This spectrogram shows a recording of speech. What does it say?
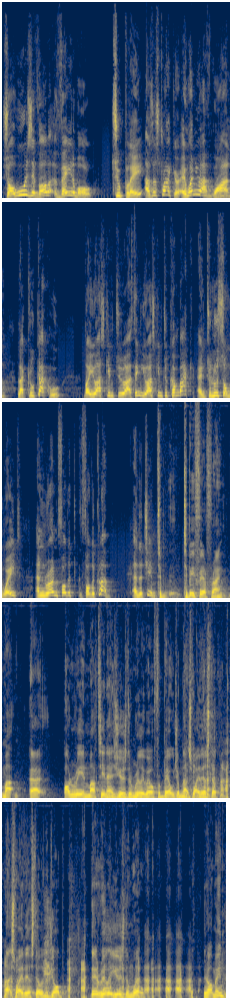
So who is avail- available to play as a striker? And when you have one like Lukaku, but you ask him to, I think you ask him to come back and to lose some weight and run for the for the club and the team. To, to be fair, Frank, Ma, uh, Henry and Martinez used them really well for Belgium. That's why they're still. that's why they're still in the job. They really used them well. You know what I mean?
